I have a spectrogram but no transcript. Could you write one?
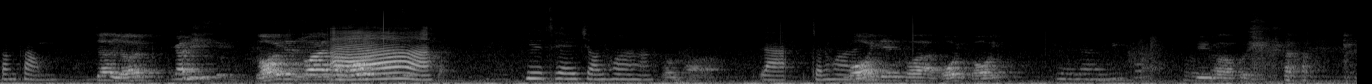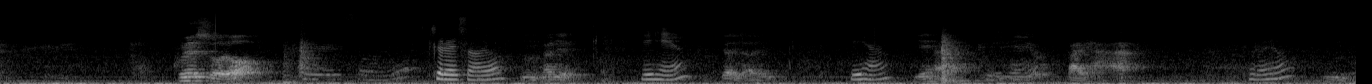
văn phòng văn phòng chơi rồi gọi đi gọi điện thoại mà gọi à Hugh Thê John Hoa hả? John Hoa là John Hoa là gọi gì? điện thoại gọi gọi Đưa ra viết khách đi vào cái 그랬어요? 그래서요? 응 알지 Vậy hả? chơi rồi Vậy hả? vậy hả tại hạ 그래요? 음.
